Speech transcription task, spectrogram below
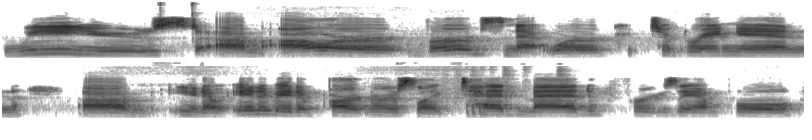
we used um, our Verbs network to bring in, um, you know, innovative partners like TED Med, for example,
